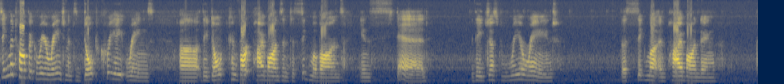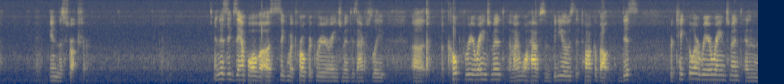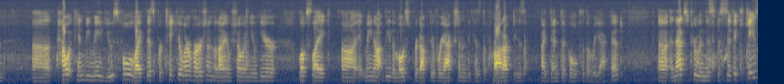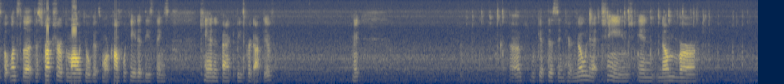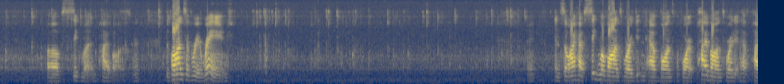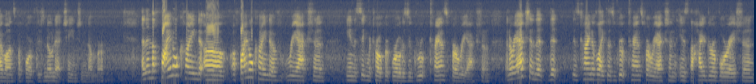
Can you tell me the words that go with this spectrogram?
Sigmatropic rearrangements don't create rings. Uh, they don't convert pi bonds into sigma bonds. Instead, they just rearrange the sigma and pi bonding in the structure. And this example of a, a sigmatropic rearrangement is actually uh, Cope rearrangement, and I will have some videos that talk about this particular rearrangement and uh, how it can be made useful, like this particular version that I am showing you here looks like uh, it may not be the most productive reaction because the product is identical to the reactant. Uh, and that's true in this specific case, but once the, the structure of the molecule gets more complicated, these things can in fact be productive. Right? Uh, get this in here, no net change in number of sigma and pi bonds. The bonds have rearranged, And so I have sigma bonds where I didn't have bonds before. I have pi bonds where I didn't have pi bonds before. If there's no net change in number. And then the final kind of a final kind of reaction in the sigmatropic world is a group transfer reaction. And a reaction that, that is kind of like this group transfer reaction is the hydroboration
